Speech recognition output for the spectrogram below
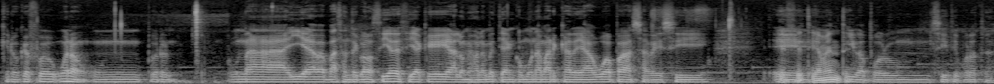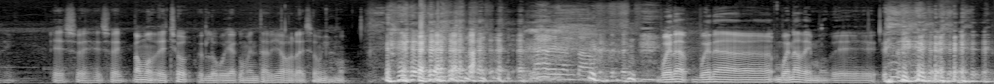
creo que fue, bueno, un, por una IA bastante conocida decía que a lo mejor le metían como una marca de agua para saber si Efectivamente. iba por un sitio por otro. Sí. Eso es, eso es. Vamos, de hecho, lo voy a comentar yo ahora, eso mismo. has adelantado. buena, buena, buena demo de.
